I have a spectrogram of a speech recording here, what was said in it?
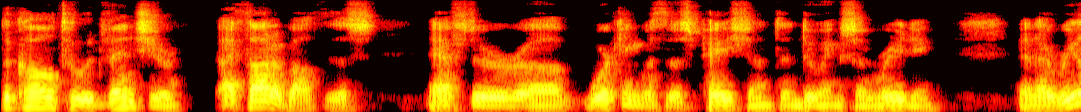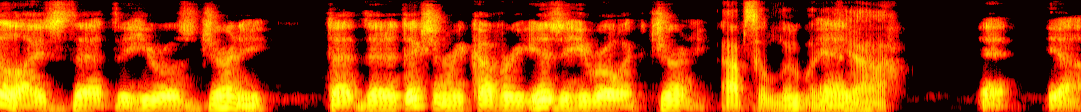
the call to adventure, I thought about this after uh, working with this patient and doing some reading. And I realized that the hero's journey, that, that addiction recovery is a heroic journey. Absolutely. And, yeah. Yeah.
